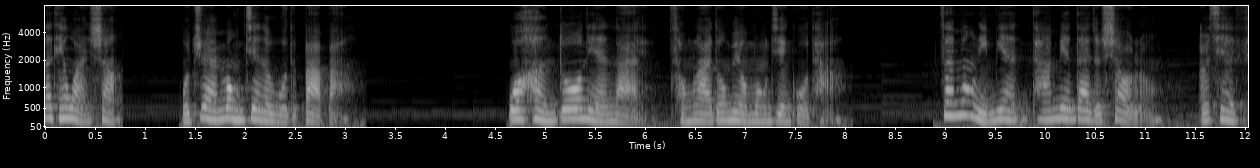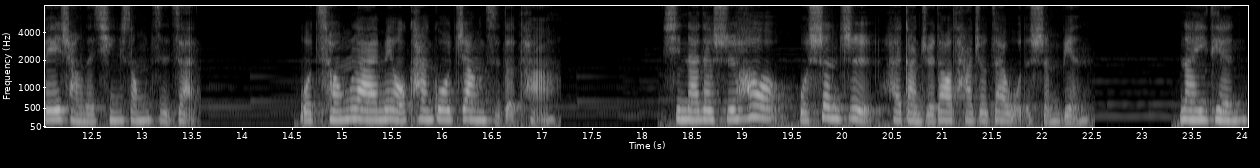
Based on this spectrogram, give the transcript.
那天晚上，我居然梦见了我的爸爸。我很多年来从来都没有梦见过他，在梦里面，他面带着笑容，而且非常的轻松自在。我从来没有看过这样子的他。醒来的时候，我甚至还感觉到他就在我的身边。那一天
